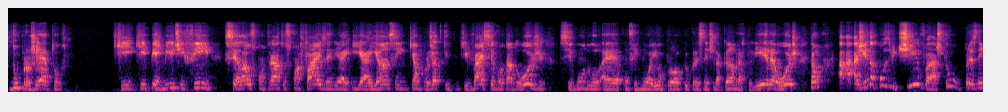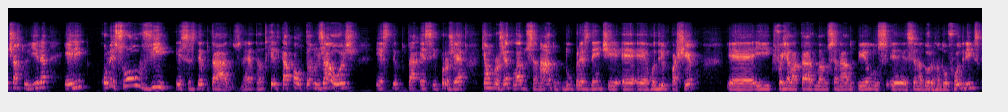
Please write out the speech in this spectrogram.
do projeto que, que, permite, enfim, selar os contratos com a Pfizer e a, e a Janssen, que é um projeto que, que vai ser votado hoje, segundo é, confirmou aí o próprio presidente da Câmara, Arthur Lira, hoje. Então, a agenda positiva, acho que o presidente Arthur Lira, ele começou a ouvir esses deputados, né? Tanto que ele está pautando já hoje esse, deputado, esse projeto, que é um projeto lá do Senado, do presidente é, é, Rodrigo Pacheco, é, e que foi relatado lá no Senado pelo é, senador Randolfo Rodrigues,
